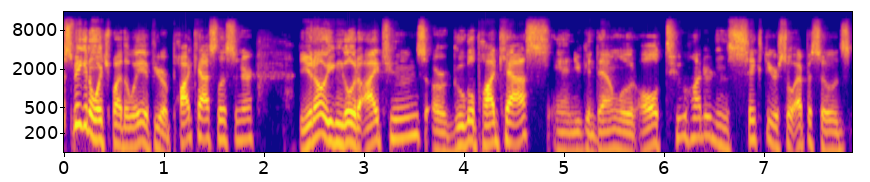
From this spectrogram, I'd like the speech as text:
Speaking of which, by the way, if you're a podcast listener, you know, you can go to iTunes or Google Podcasts and you can download all 260 or so episodes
